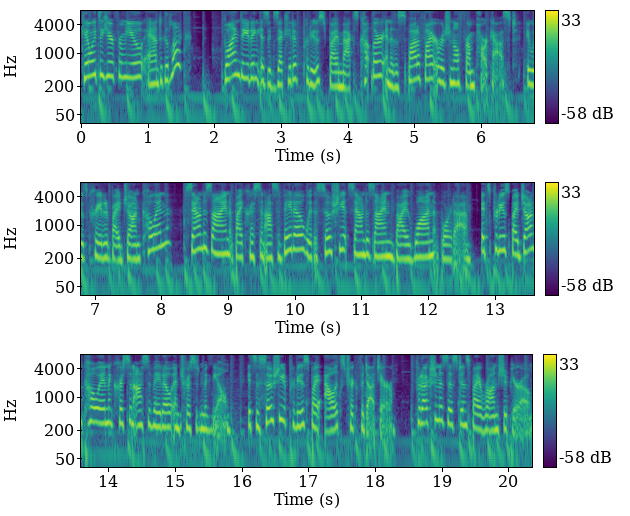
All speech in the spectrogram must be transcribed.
Can't wait to hear from you and good luck. Blind Dating is executive produced by Max Cutler and is a Spotify original from Parcast. It was created by John Cohen, sound design by Kristen Acevedo, with associate sound design by Juan Borda. It's produced by John Cohen, Kristen Acevedo, and Tristan McNeil. It's associate produced by Alex Trickfadatir. Production assistance by Ron Shapiro.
